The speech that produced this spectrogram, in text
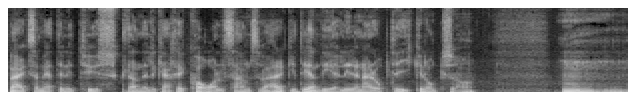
verksamheten i Tyskland eller kanske Karlshamns Karlshamnsverket är en del i den här optiken också. Mm.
